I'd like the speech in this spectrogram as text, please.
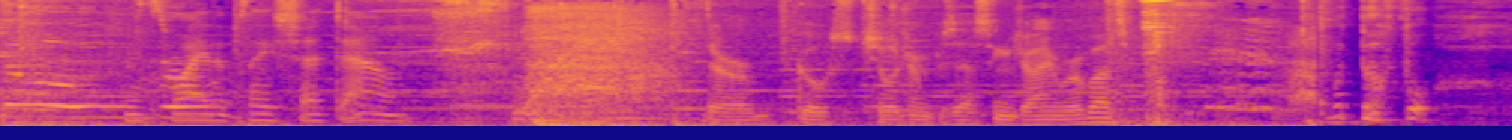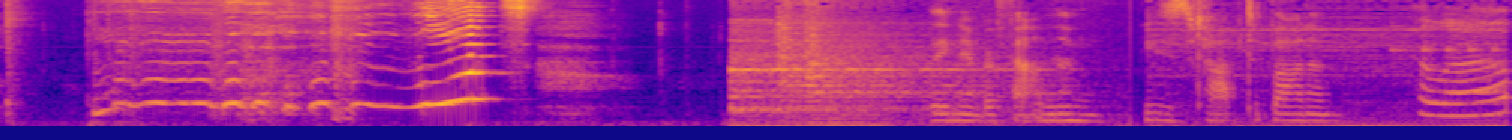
No, That's bro. why the place shut down. There are ghost children possessing giant robots. What the fuck? what? They never found them. He's top to bottom. Hello?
